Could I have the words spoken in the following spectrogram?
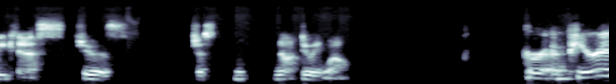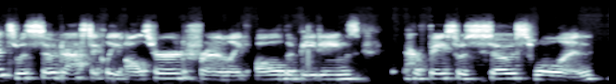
weakness. She was just not doing well her appearance was so drastically altered from like all the beatings. Her face was so swollen.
